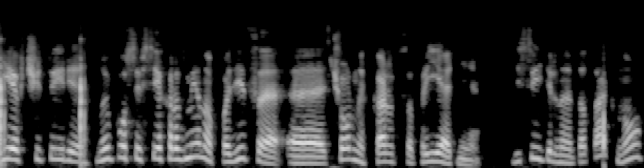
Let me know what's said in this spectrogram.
ef4. Ну и после всех разменов позиция э, черных кажется приятнее. Действительно это так, но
